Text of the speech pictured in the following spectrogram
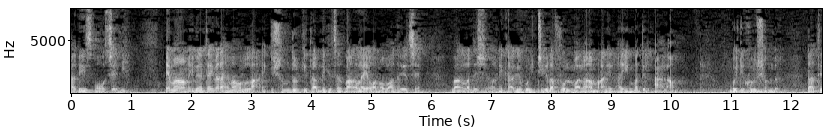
হাদিস পৌঁছেনি। ইমাম ইবিন তাইমা রাহেমাউল্লাহ একটি সুন্দর কিতাব লিখেছেন, বাংলায় অনুবাদ হয়েছে। বাংলাদেশে অনেক আগে বইটি, রফুল মালাম আনিল আইমাতিল আলাম। বইটি খুবই সুন্দর। তাতে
